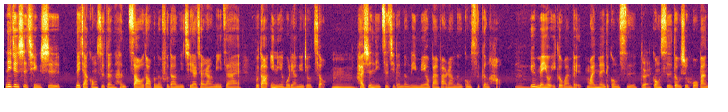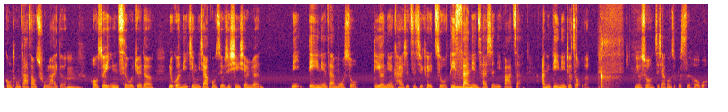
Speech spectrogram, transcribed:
那件事情是。那家公司真的很糟到不能辅导你期待，才让你在不到一年或两年就走。嗯，还是你自己的能力没有办法让那个公司更好。嗯，因为没有一个完美完美的公司，对，公司都是伙伴共同打造出来的。嗯，哦，所以因此我觉得，如果你进入一家公司，有些新鲜人，你第一年在摸索，第二年开始自己可以做，第三年才是你发展啊，你第一年就走了，你就说这家公司不适合我。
